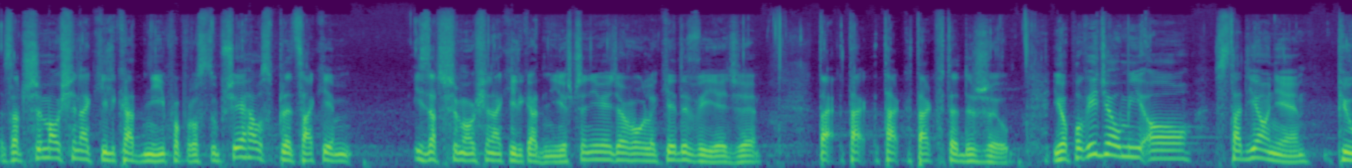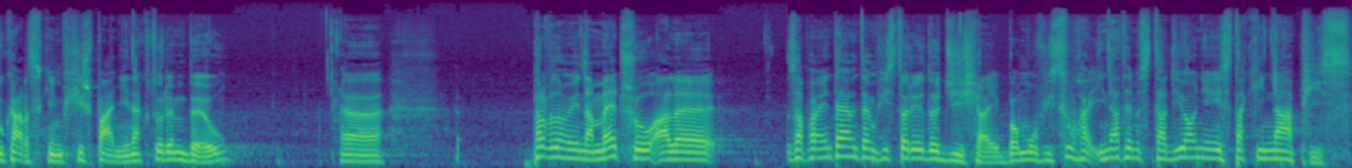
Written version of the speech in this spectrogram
zatrzymał się na kilka dni, po prostu przyjechał z plecakiem i zatrzymał się na kilka dni. Jeszcze nie wiedział w ogóle, kiedy wyjedzie. Tak, tak, tak, tak wtedy żył. I opowiedział mi o stadionie piłkarskim w Hiszpanii, na którym był. E, prawdopodobnie na meczu, ale zapamiętałem tę historię do dzisiaj, bo mówi, słuchaj, i na tym stadionie jest taki napis.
